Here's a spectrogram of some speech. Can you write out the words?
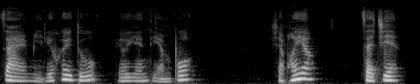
在米粒会读留言点播，小朋友再见。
